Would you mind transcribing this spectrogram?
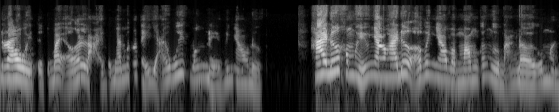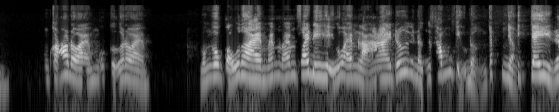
rồi thì tụi bay ở lại, tụi bay mới có thể giải quyết vấn đề với nhau được. Hai đứa không hiểu nhau, hai đứa ở với nhau và mong có người bạn đời của mình. Không có đâu em, không có cửa đâu em. Vẫn câu cũ thôi em em em phải đi hiểu em là ai trước, đừng có sống chịu đựng, chấp nhận, chi đó.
